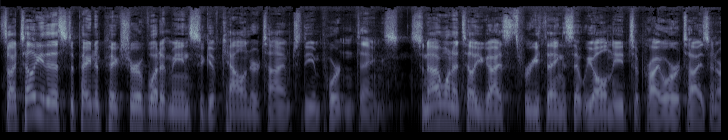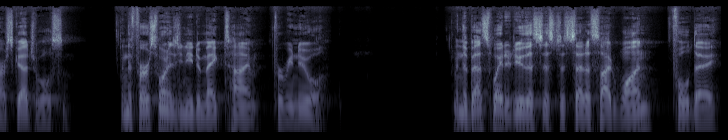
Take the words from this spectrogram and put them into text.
So I tell you this to paint a picture of what it means to give calendar time to the important things. So now I want to tell you guys three things that we all need to prioritize in our schedules. And the first one is you need to make time for renewal. And the best way to do this is to set aside one full day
